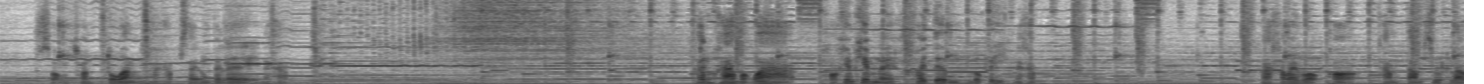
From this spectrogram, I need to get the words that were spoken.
2 ช้อนตวงนะครับ ใส่ลงไปเลยนะครับ ถ้าลูกค้าบอกว่าขอเข้มๆหน่อยค่อยเติมลงไปอีกนะครับ ถ้าเขาไม่บอกก็ทำตามสูตรเรา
